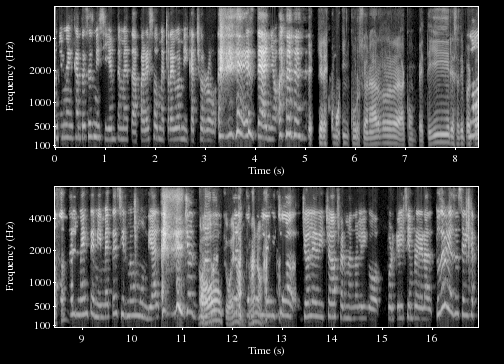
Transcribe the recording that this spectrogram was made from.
A mí me encanta, esa es mi siguiente meta, para eso me traigo a mi cachorro este año. ¿Qui- ¿Quieres como incursionar a competir, ese tipo de No, cosas? totalmente, mi meta es irme a un mundial. yo, Oh, qué bueno, qué bueno. le he dicho, yo le he dicho a Fernando, le digo, porque él siempre era, tú deberías de hacer IGP,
